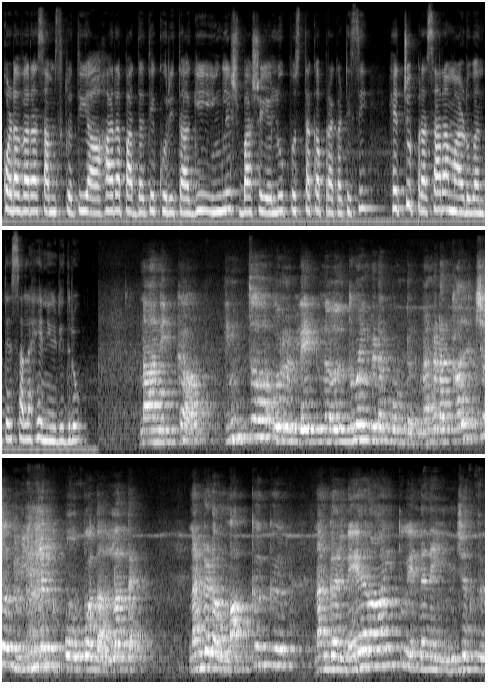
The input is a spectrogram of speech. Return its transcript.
ಕೊಡವರ ಸಂಸ್ಕೃತಿ, ಆಹಾರ ಪದ್ಧತಿ ಕುರಿತಾಗಿ ಇಂಗ್ಲಿಷ್ ಭಾಷೆಯಲ್ಲೂ ಪುಸ್ತಕ ಪ್ರಕಟಿಸಿ ಹೆಚ್ಚು ಪ್ರಸಾರ ಮಾಡುವಂತೆ ಸಲಹೆ ನೀಡಿದರು. ನಾನಿಕ್ಕ ಇಂಥ ஒரு ಲೇಖನ எழுதுவேங்கிட கொண்டு நங்கட கல்ச்சர் மீண்டக்கு போப்பது அல்லத்தை நங்கட மக்களுக்கு நாங்கள் நேராய்த்து என்னென்ன இஞ்சத்து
